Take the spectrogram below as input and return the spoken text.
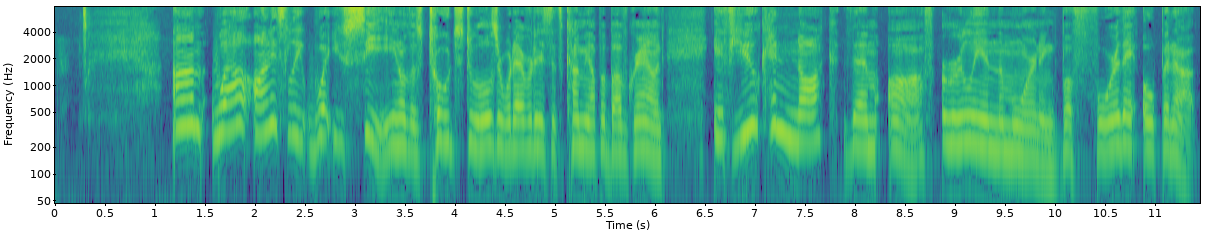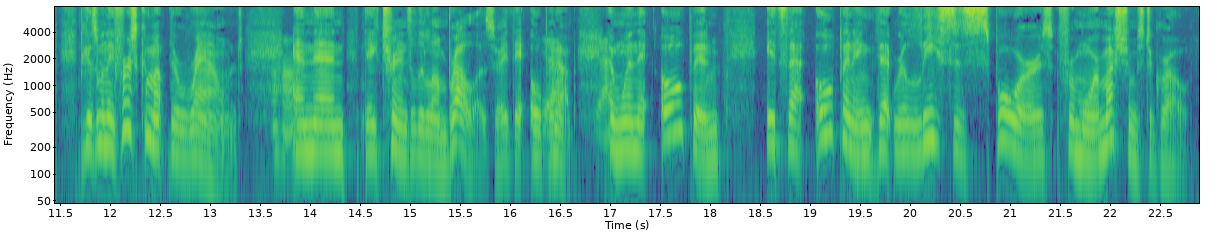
Um, well, honestly, what you see, you know, those toadstools or whatever it is that's coming up above ground, if you can knock them off early in the morning before they open up, because when they first come up, they're round, and then they turn into little umbrellas, right? They open Yeah, up. yeah. And when they open, it's that opening that releases spores for more mushrooms to grow.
